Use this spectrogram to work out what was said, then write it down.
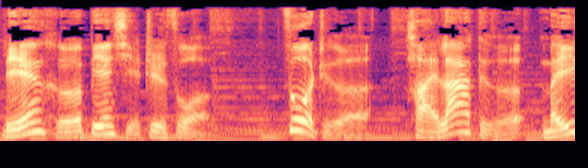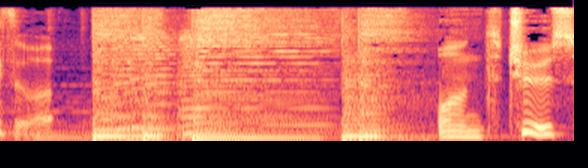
联合编写制作，作者海拉德·梅泽。Und tschüss.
